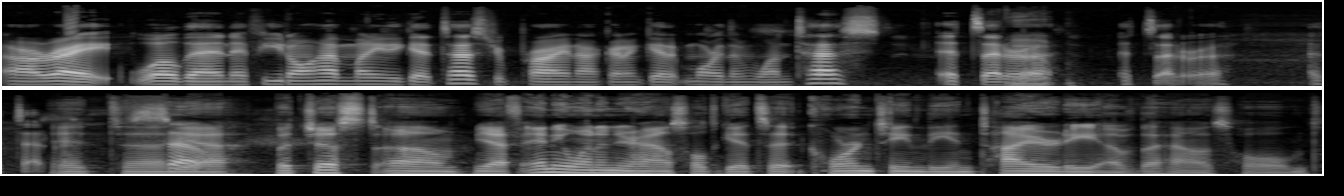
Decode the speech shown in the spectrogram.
All right. Well, then if you don't have money to get tests, you're probably not going to get more than one test, etc., etc., etc. it uh, So- yeah, but just um, yeah, if anyone in your household gets it, quarantine the entirety of the household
